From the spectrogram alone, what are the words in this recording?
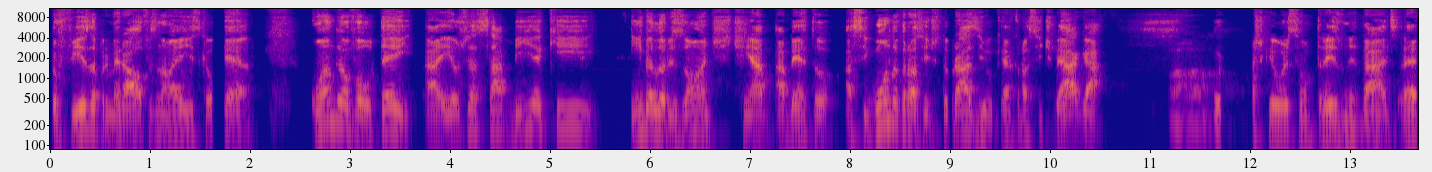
eu fiz a primeira aula, fiz, não, é isso que eu quero. Quando eu voltei, aí eu já sabia que em Belo Horizonte tinha aberto a segunda CrossFit do Brasil, que é a CrossFit BH. Uhum. Acho que hoje são três unidades. É,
